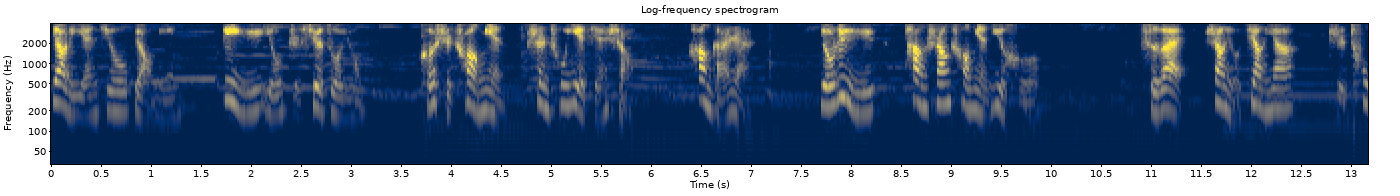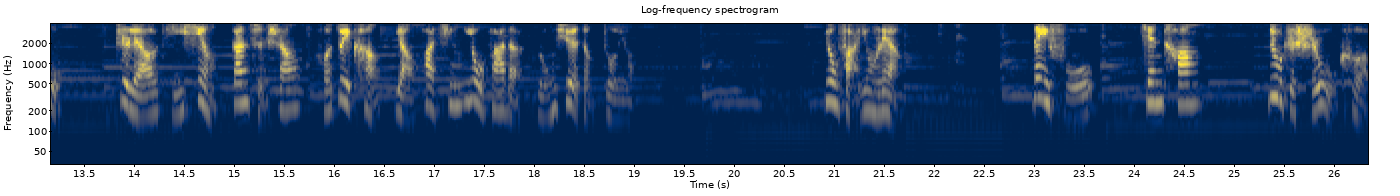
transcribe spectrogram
药理研究表明，地榆有止血作用，可使创面渗出液减少，抗感染，有利于烫伤创面愈合。此外，尚有降压、止吐、治疗急性肝损伤和对抗氧化氢诱发的溶血等作用。用法用量。内服，煎汤，六至十五克，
